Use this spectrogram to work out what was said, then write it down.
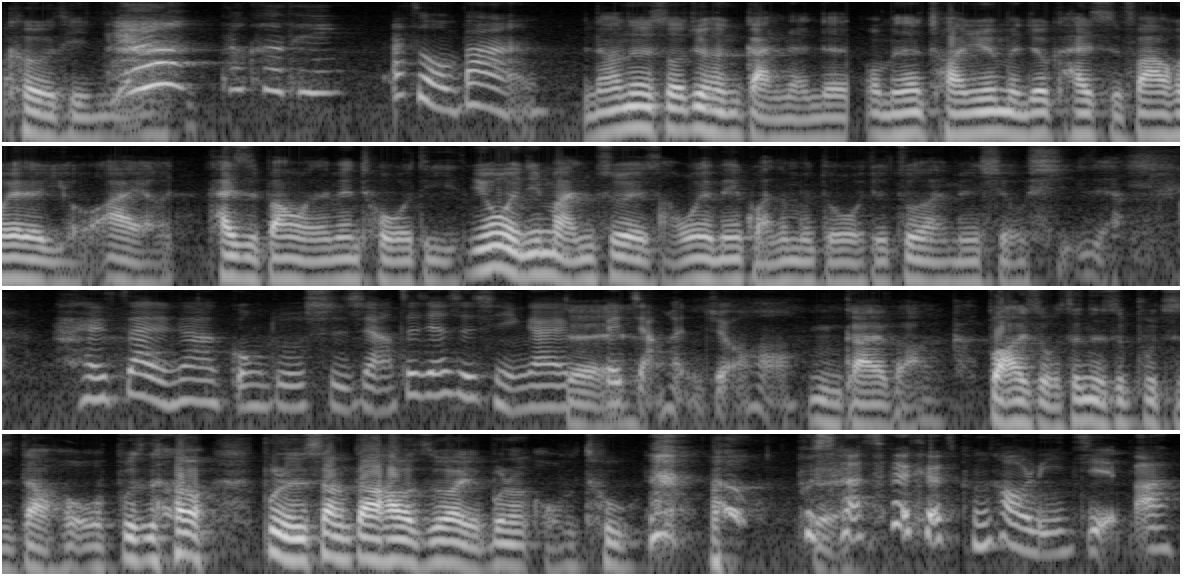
客厅这样子。到客厅，那怎么办？然后那时候就很感人的，我们的团员们就开始发挥了友爱啊，开始帮我那边拖地，因为我已经蛮醉了，我也没管那么多，我就坐在那边休息这样，还在人家的工作室这样，这件事情应该对被讲很久哈。应该吧？不好意思，我真的是不知道，我不知道不能上大号之外，也不能呕吐。不是啊，这个很好理解吧？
